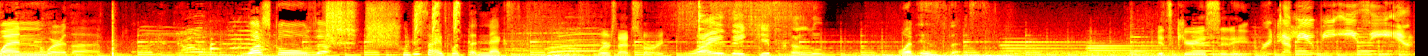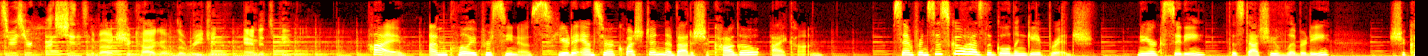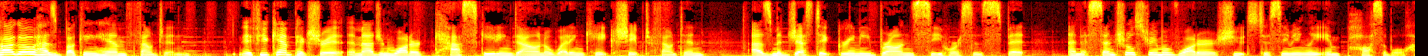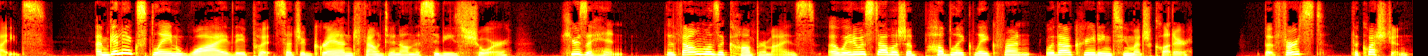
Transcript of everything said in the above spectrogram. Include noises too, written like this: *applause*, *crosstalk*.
When were the what schools? Uh, Who decides what the next? Where's that story? Why they keep the loop? What is this? It's Curious City, where WBEZ answers your questions about Chicago, the region, and its people. Hi, I'm Chloe Prasinos, here to answer a question about a Chicago icon. San Francisco has the Golden Gate Bridge. New York City, the Statue of Liberty. Chicago has Buckingham Fountain. If you can't picture it, imagine water cascading down a wedding cake shaped fountain as majestic greeny bronze seahorses spit and a central stream of water shoots to seemingly impossible heights. I'm going to explain why they put such a grand fountain on the city's shore. Here's a hint the fountain was a compromise, a way to establish a public lakefront without creating too much clutter. But first, the question.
